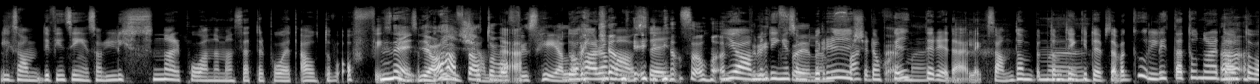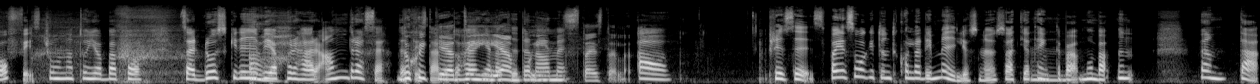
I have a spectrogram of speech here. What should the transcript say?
Liksom, det finns ingen som lyssnar på när man sätter på ett out of office. Nej, jag har haft out of office hela Då hör veckan. de av sig. Ja, men det är ingen som bryr sig. De skiter Nej. i det där. Liksom. De, de tänker typ så här, vad gulligt att hon har ett Ja. out of office. Tror hon att hon jobbar på... Så här, då skriver jag på det här andra sättet Då skickar istället. jag har hela DM på Insta istället. Ja, precis. Vad Jag såg att du inte kollade i mejl just nu så att jag tänkte Mm. bara, man bara, men vänta,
